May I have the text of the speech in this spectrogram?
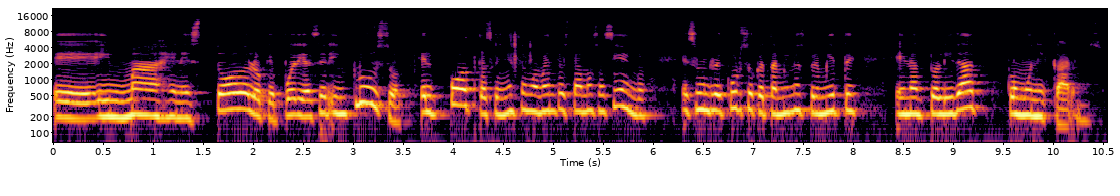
eh, imágenes, todo lo que puede hacer, incluso el podcast que en este momento estamos haciendo, es un recurso que también nos permite en la actualidad comunicarnos.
